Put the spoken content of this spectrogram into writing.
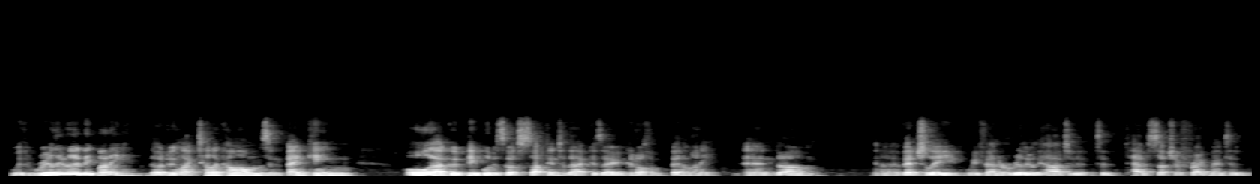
with really, really big money, they were doing like telecoms and banking. All our good people just got sucked into that because they could offer better money. And um, you know, eventually we found it really, really hard to, to have such a fragmented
